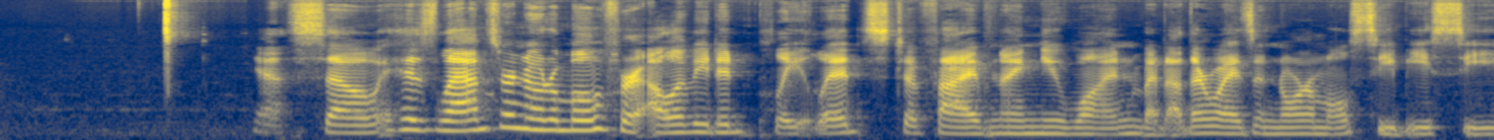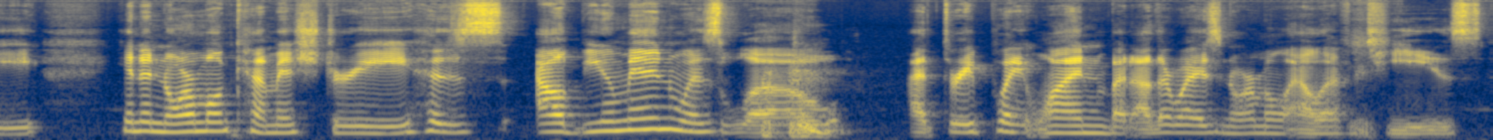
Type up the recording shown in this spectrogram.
Yes, so his labs are notable for elevated platelets to 591, but otherwise a normal CBC. He had a normal chemistry. His albumin was low at 3.1, but otherwise normal LFTs.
